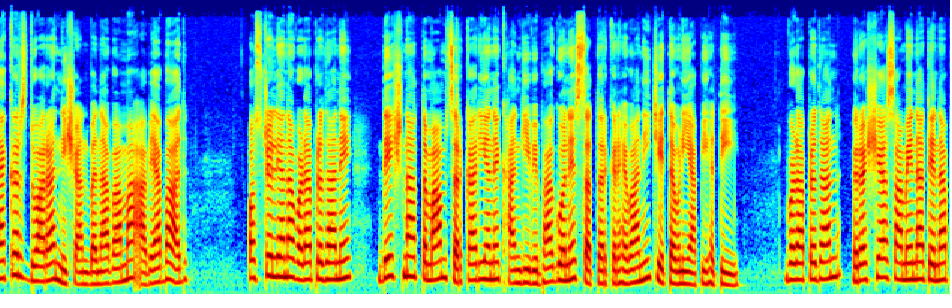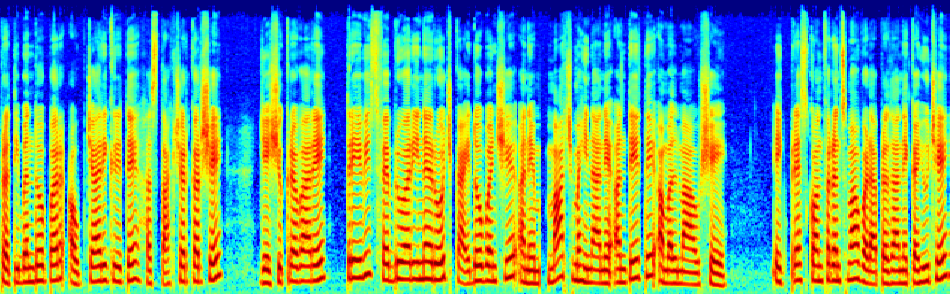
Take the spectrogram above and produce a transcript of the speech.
હેકર્સ દ્વારા નિશાન બનાવવામાં આવ્યા બાદ ઓસ્ટ્રેલિયાના વડાપ્રધાને દેશના તમામ સરકારી અને ખાનગી વિભાગોને સતર્ક રહેવાની ચેતવણી આપી હતી. વડાપ્રધાન રશિયા સામેના તેના પ્રતિબંધો પર ઔપચારિક રીતે હસ્તાક્ષર કરશે, જે શુક્રવારે ત્રેવીસ ફેબ્રુઆરીને રોજ કાયદો બનશે અને માર્ચ મહિનાને અંતે તે અમલમાં આવશે. એક પ્રેસ કોન્ફરન્સમાં વડાપ્રધાને કહ્યું છે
